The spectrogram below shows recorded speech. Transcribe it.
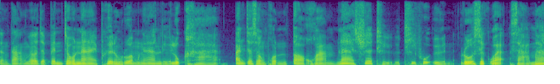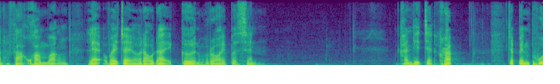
ต่างๆ ไม่ว่าจะเป็นเจ้านายเพื่อนร่วมงานหรือลูกค้า อันจะส่งผลต่อความน่าเชื่อถือที่ผู้อื่น รู้สึกว่าสามารถฝากความหวัง และไว้ใจเราได้เกินร้อยเปอร์เซ็นต์ ขั้นที่ 7 ครับ จะเป็นผู้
